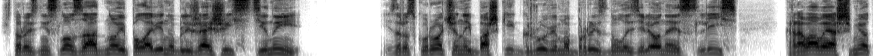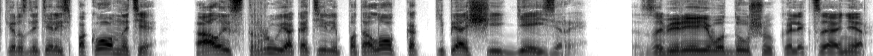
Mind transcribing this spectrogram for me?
что разнесло заодно и половину ближайшей стены. Из раскуроченной башки Грувима брызнула зеленая слизь, кровавые ошметки разлетелись по комнате, алые струи окатили потолок, как кипящие гейзеры. «Забери его душу, коллекционер»,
